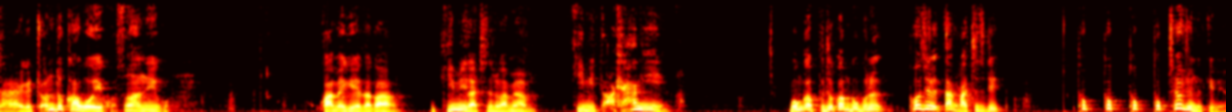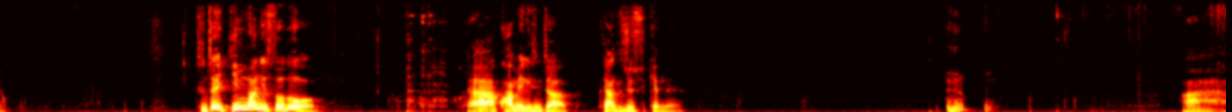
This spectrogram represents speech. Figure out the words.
아, 이게 쫀득하고 이 고소한 이 과메기에다가 김이 같이 들어가면 김이 딱 향이 뭔가 부족한 부분을 퍼즐을 딱 맞추듯이 톡톡톡톡 채워준 느낌이에요. 진짜 이 김만 있어도 야 과메기 진짜 그냥 드실 수 있겠네. 아.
